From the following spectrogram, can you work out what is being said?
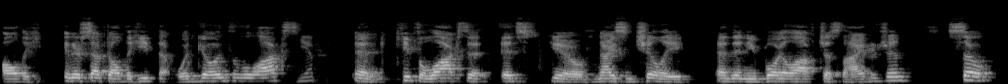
all the, intercept all the heat that would go into the LOX. Yep. And keep the LOX at it's, you know, nice and chilly, and then you boil off just the hydrogen. So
